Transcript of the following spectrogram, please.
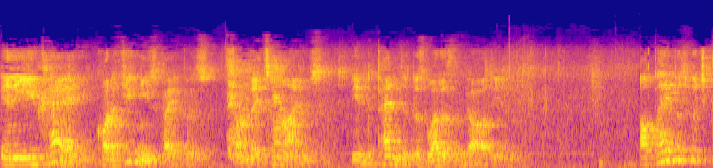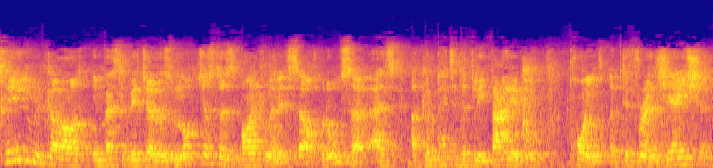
In the UK, quite a few newspapers, Sunday Times, The Independent, as well as The Guardian, are papers which clearly regard investigative journalism not just as vital in itself, but also as a competitively valuable point of differentiation.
